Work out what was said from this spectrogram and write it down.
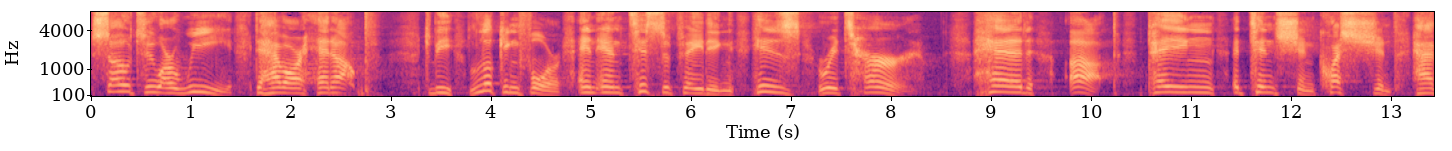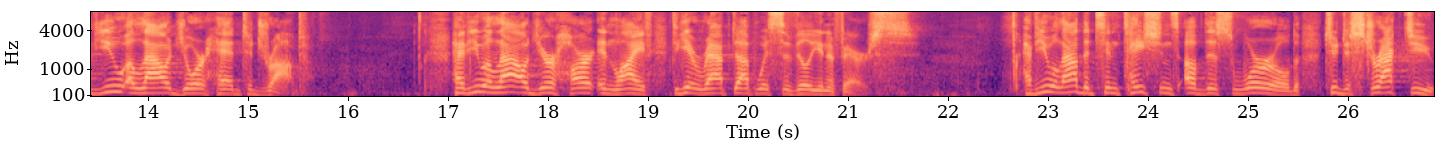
so too are we to have our head up, to be looking for and anticipating his return. Head up, paying attention. Question Have you allowed your head to drop? Have you allowed your heart and life to get wrapped up with civilian affairs? Have you allowed the temptations of this world to distract you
